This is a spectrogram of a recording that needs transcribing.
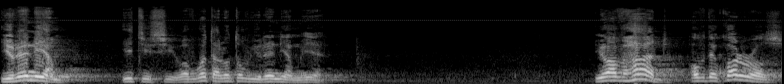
Uranium, ETC. We've got a lot of uranium here. You have heard of the quarrels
